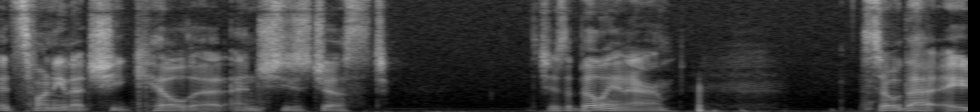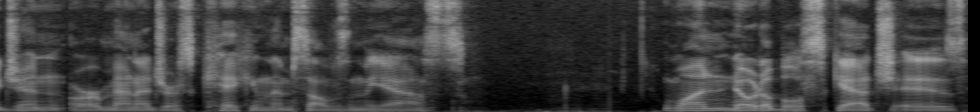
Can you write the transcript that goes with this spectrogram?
It's funny that she killed it and she's just, she's a billionaire. So that agent or manager is kicking themselves in the ass. One notable sketch is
